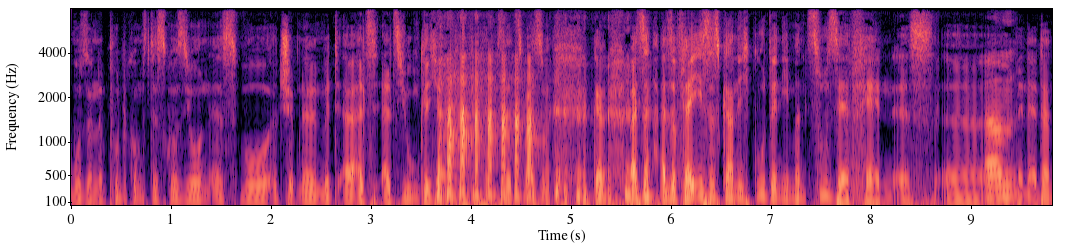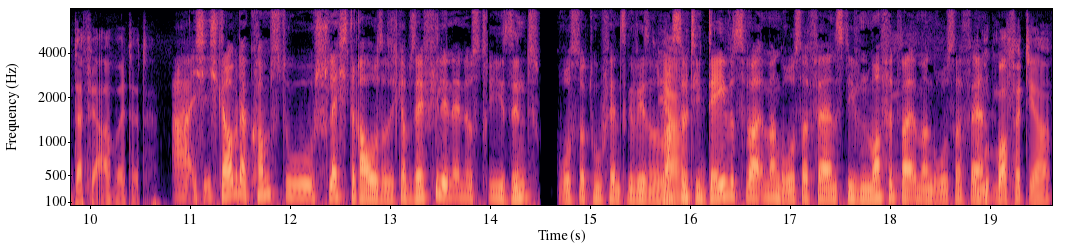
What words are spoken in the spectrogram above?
wo so eine Publikumsdiskussion ist, wo Chipnell mit äh, als, als Jugendlicher im Publikum sitzt. Weißt du, weißt du, also vielleicht ist es gar nicht gut, wenn jemand zu sehr Fan ist, äh, ähm, wenn er dann dafür arbeitet. Ah, ich, ich glaube, da kommst du schlecht raus. Also ich glaube, sehr viele in der Industrie sind große Doctor Who-Fans gewesen. Also ja. Russell T. Davis war immer ein großer Fan, Stephen Moffat war immer ein großer Fan. Gut, Moffat, ja.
